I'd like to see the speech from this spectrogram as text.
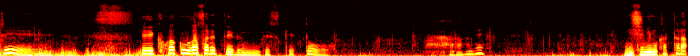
て、えー、区画がされてるんですけど、まあね、西に向かったら。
